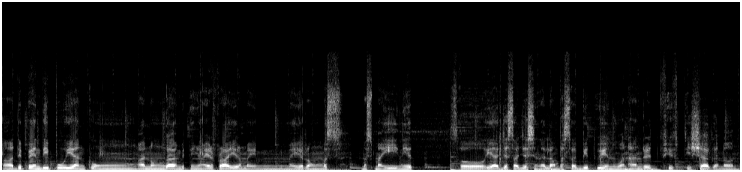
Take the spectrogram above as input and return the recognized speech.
uh, depende po yan kung anong gamit ninyong air fryer. May mayroong mas mas mainit. So, i-adjust adjust na lang basta between 150 siya ganon.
